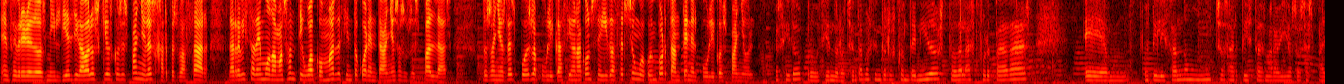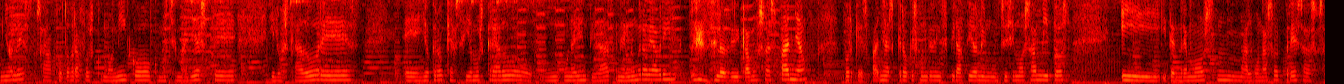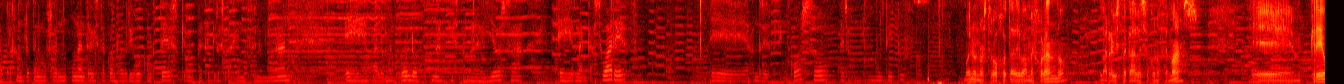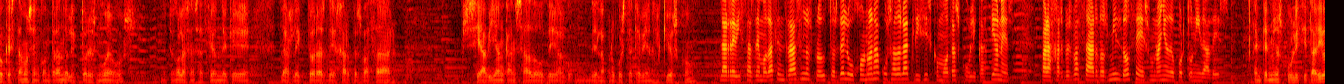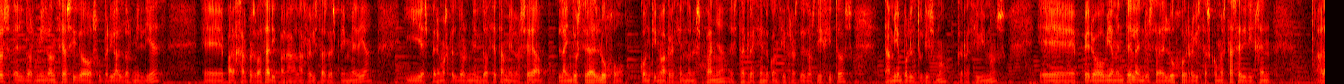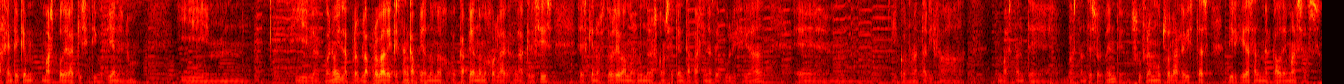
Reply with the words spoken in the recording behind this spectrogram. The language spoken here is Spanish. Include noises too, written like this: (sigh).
En febrero de 2010 llegaba a los kioscos españoles Harper's Bazaar, la revista de moda más antigua con más de 140 años a sus espaldas. Dos años después, la publicación ha conseguido hacerse un hueco importante en el público español. Ha sido produciendo el 80% de los contenidos, todas las portadas, em, utilizando muchos artistas maravillosos españoles, o sea, fotógrafos como Nico, como Chema Yeste, ilustradores. Eh, yo creo que así hemos creado una identidad. En el número de abril (laughs) se lo dedicamos a España, porque España es, creo que es fuente de inspiración en muchísimos ámbitos y, tendremos mm, algunas sorpresas. O sea, por ejemplo, tenemos una entrevista con Rodrigo Cortés, que me parece que lo está haciendo fenomenal, eh, Paloma Polo, una artista maravillosa, eh, Blanca Suárez, Andrés Belencoso, pero multitud. Bueno, nuestro OJD va mejorando, la revista cada vez se conoce más. Eh, creo que estamos encontrando lectores nuevos. tengo la sensación de que las lectoras de Harper's Bazaar se habían cansado de, de la propuesta que había en el kiosco. Las revistas de moda centradas en los productos de lujo no han acusado la crisis como otras publicaciones. Para Harper's Bazaar, 2012 es un año de oportunidades. En términos publicitarios, el 2011 ha sido superior al 2010 eh, para Harper's Bazaar y para las revistas de Spain Media y esperemos que el 2012 también lo sea. La industria del lujo continúa creciendo en España, está creciendo con cifras de dos dígitos, también por el turismo que recibimos, eh, pero obviamente la industria del lujo y revistas como esta se dirigen a la gente que más poder adquisitivo tiene. ¿no? Y, la, bueno, y la, prueba de que están capeando mejor, capeando mejor la, crisis es que nosotros llevamos números con 70 páginas de publicidad. Eh, y con una tarifa bastante, bastante solvente. Sufren mucho las revistas dirigidas al mercado de masas,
